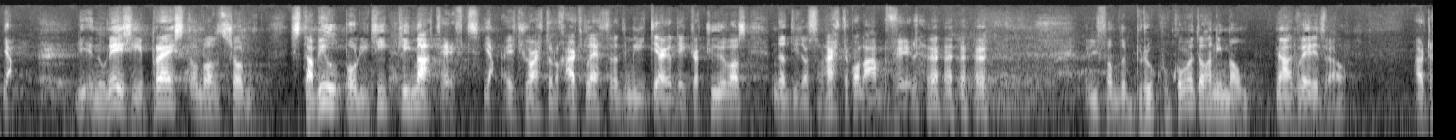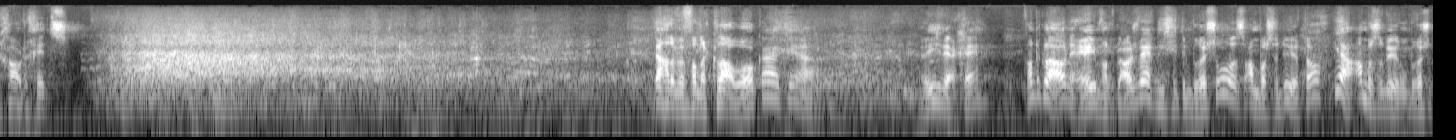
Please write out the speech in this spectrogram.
Ja, die Indonesië prijst omdat het zo'n stabiel politiek klimaat heeft. Ja, heeft Suharto nog uitgelegd dat het een militaire dictatuur was... en dat hij dat van harte kon aanbevelen. die van den Broek, hoe komen we toch aan die man? Ja, ik weet het wel. Uit de Gouden Gids. Daar hadden we Van der Klauw ook uit, ja. Die is weg, hè? Van der Klauw? Nee, Van der Klauw is weg. Die zit in Brussel. Is ambassadeur, toch? Ja, ambassadeur in Brussel.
